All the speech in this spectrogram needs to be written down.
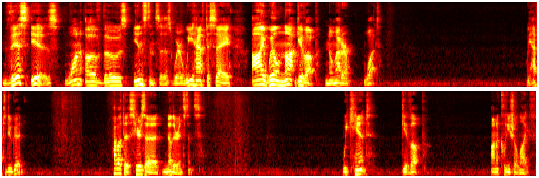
This is one of those instances where we have to say, I will not give up, no matter what. We have to do good. How about this? Here's another instance. We can't give up on ecclesial life.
